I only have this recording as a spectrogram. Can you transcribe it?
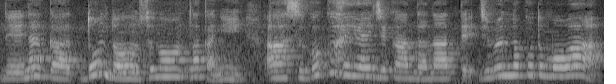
でなんかどんどんその中にああすごく早い時間だなって自分の子供は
